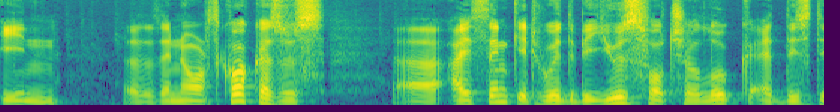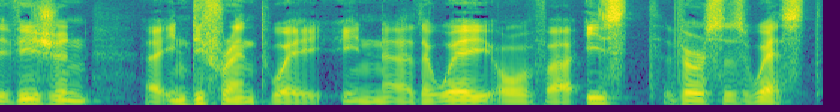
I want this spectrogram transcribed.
in uh, the North Caucasus, I think it would be useful to look at this division in different way, in the way of East versus West.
